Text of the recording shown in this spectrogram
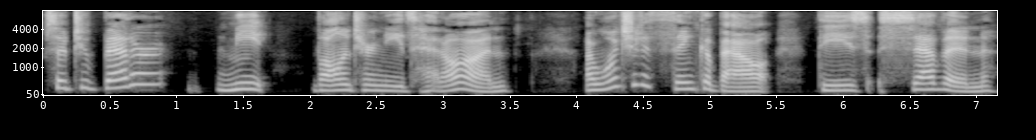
So to better meet volunteer needs head on, I want you to think about these seven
